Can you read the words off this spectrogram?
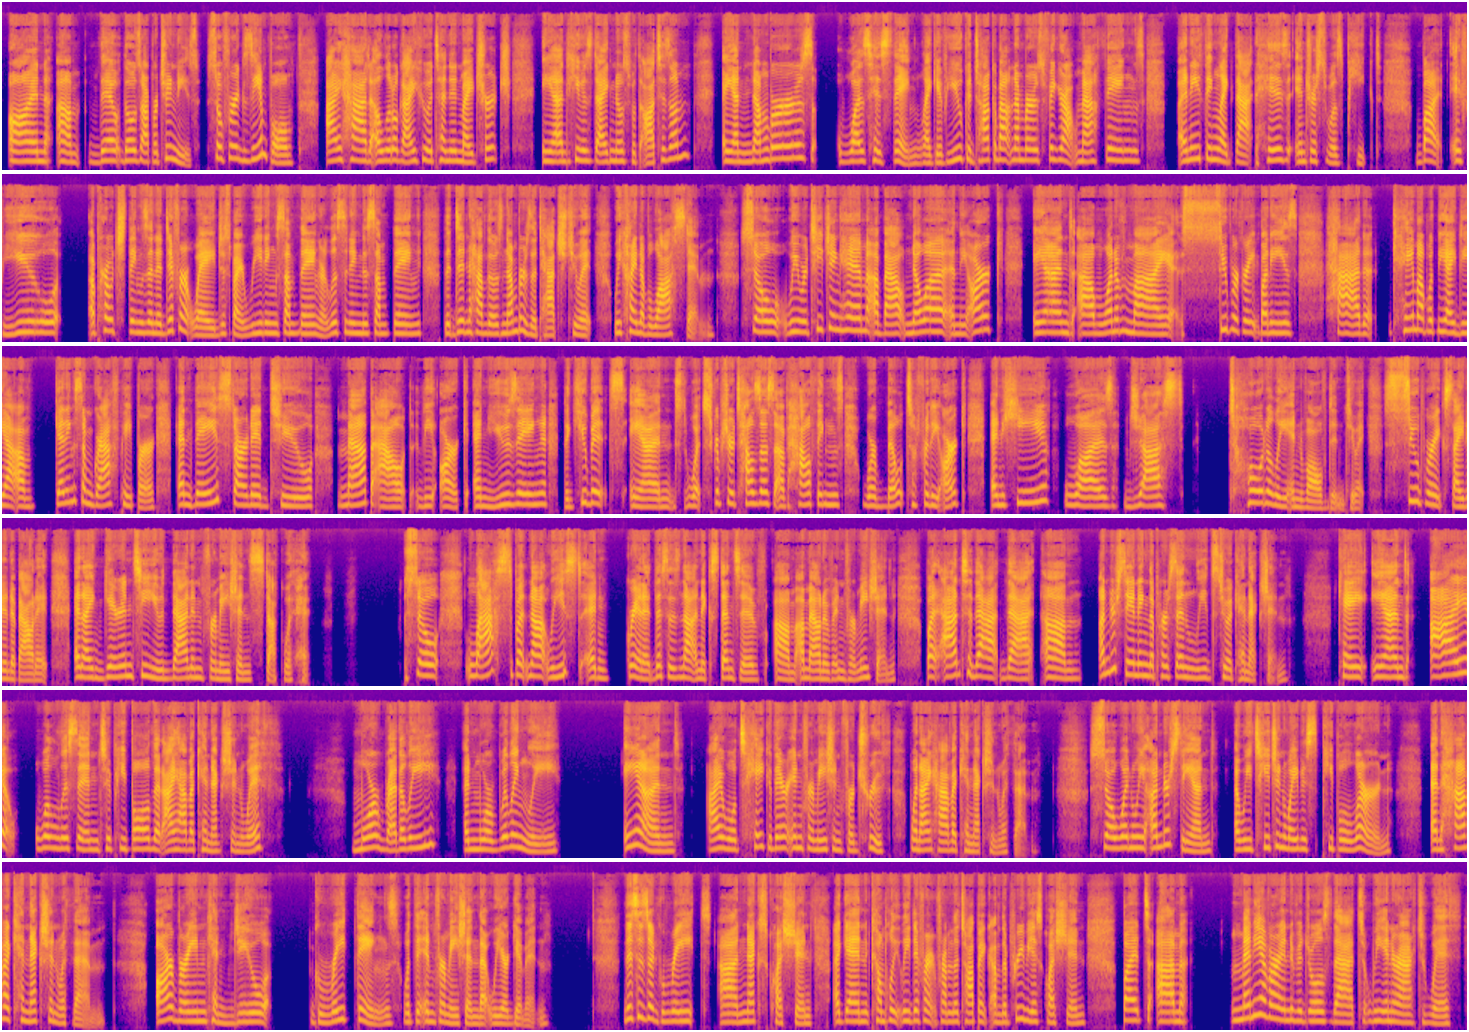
on um, those opportunities. So, for example, I had a little guy who attended my church and he was diagnosed with autism, and numbers was his thing. Like, if you could talk about numbers, figure out math things, anything like that, his interest was piqued. But if you approach things in a different way just by reading something or listening to something that didn't have those numbers attached to it, we kind of lost him. So we were teaching him about Noah and the ark. And um, one of my super great buddies had came up with the idea of getting some graph paper and they started to map out the ark and using the cubits and what scripture tells us of how things were built for the ark. And he was just totally involved into it, super excited about it. And I guarantee you that information stuck with him. So, last but not least, and Granted, this is not an extensive um, amount of information, but add to that that um, understanding the person leads to a connection. Okay. And I will listen to people that I have a connection with more readily and more willingly. And I will take their information for truth when I have a connection with them. So when we understand and we teach in ways people learn and have a connection with them, our brain can do great things with the information that we are given. This is a great uh, next question. Again, completely different from the topic of the previous question, but um, many of our individuals that we interact with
